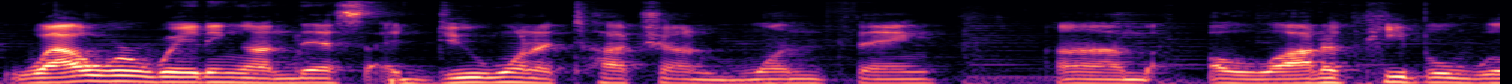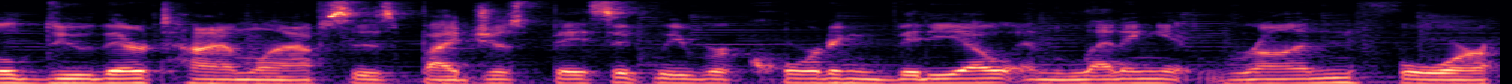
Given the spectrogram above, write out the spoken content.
While we're waiting on this, I do want to touch on one thing. Um, a lot of people will do their time lapses by just basically recording video and letting it run for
